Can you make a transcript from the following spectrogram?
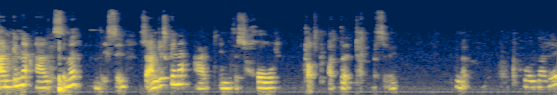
I'm gonna add some of this in. So I'm just gonna add in this whole top at the top. So in.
